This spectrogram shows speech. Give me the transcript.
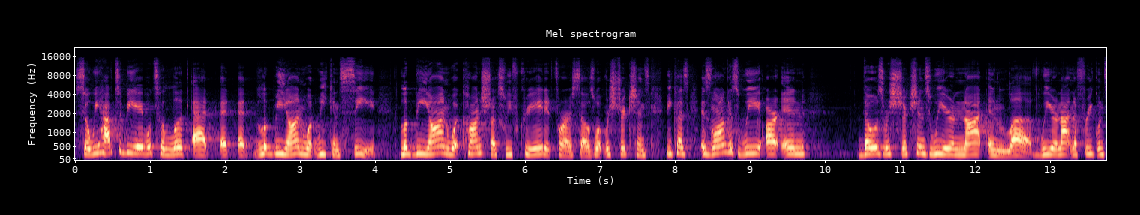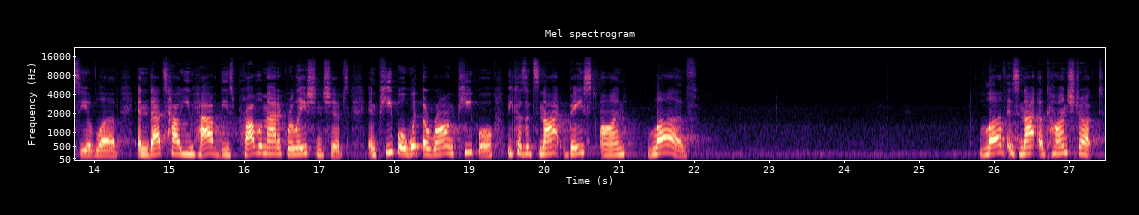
So we have to be able to look at, at, at look beyond what we can see. Look beyond what constructs we've created for ourselves, what restrictions, because as long as we are in those restrictions, we are not in love. We are not in a frequency of love. And that's how you have these problematic relationships and people with the wrong people because it's not based on love. Love is not a construct.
